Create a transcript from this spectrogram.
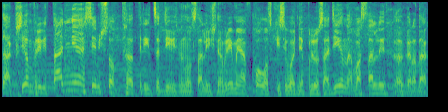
Так, всем привитание. 7 часов 39 минут столичное время. В Полоске сегодня плюс один. В остальных э, городах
